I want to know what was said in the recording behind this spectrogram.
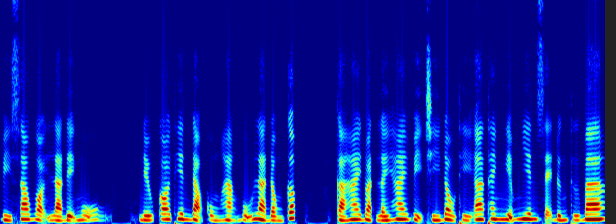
Vì sao gọi là đệ ngũ? Nếu coi thiên đạo cùng hạng vũ là đồng cấp, cả hai đoạt lấy hai vị trí đầu thì A Thanh nghiễm nhiên sẽ đứng thứ ba.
